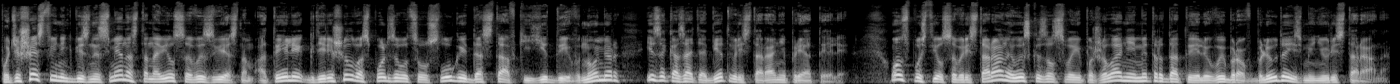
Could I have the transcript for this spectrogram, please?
Путешественник-бизнесмен остановился в известном отеле, где решил воспользоваться услугой доставки еды в номер и заказать обед в ресторане при отеле. Он спустился в ресторан и высказал свои пожелания метрдотелю, выбрав блюдо из меню ресторана.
